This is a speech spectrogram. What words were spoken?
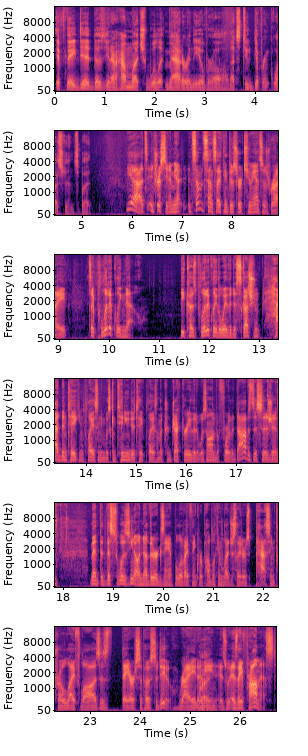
if they did, does you know how much will it matter in the overall? That's two different questions, but Yeah, it's interesting. I mean, in some sense, I think there's sort of two answers, right? It's like politically, no. Because politically, the way the discussion had been taking place and was continuing to take place on the trajectory that it was on before the Dobbs decision meant that this was, you know, another example of, I think, Republican legislators passing pro life laws as they are supposed to do, right? I mean, as, as they've promised.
